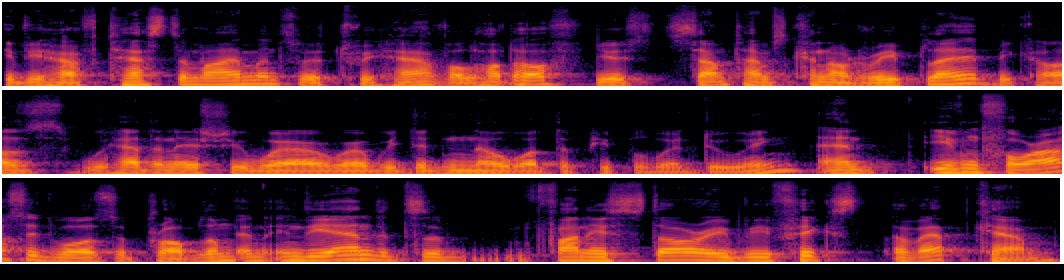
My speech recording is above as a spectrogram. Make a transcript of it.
If you have test environments, which we have a lot of, you sometimes cannot replay because we had an issue where, where we didn't know what the people were doing. And even for us, it was a problem. And in the end, it's a funny story. We fixed a webcam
